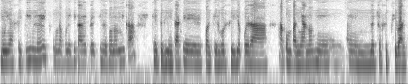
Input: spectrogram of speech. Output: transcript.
muy asequibles una política de precios económica que permita que cualquier bolsillo pueda acompañarnos en, nuestro festival.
